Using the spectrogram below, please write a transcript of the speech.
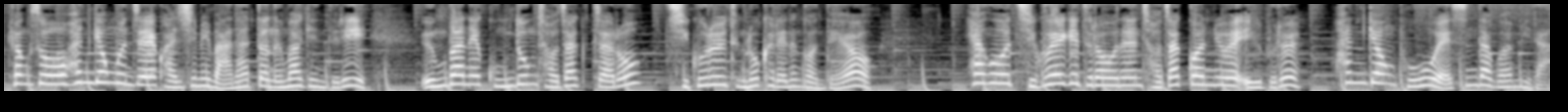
평소 환경 문제에 관심이 많았던 음악인들이 음반의 공동 저작자로 지구를 등록하려는 건데요. 향후 지구에게 들어오는 저작권료의 일부를 환경 보호에 쓴다고 합니다.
